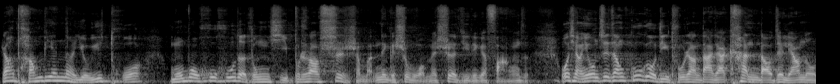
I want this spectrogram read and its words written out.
然后旁边呢有一坨模模糊糊的东西，不知道是什么，那个是我们设计的一个房子。我想用这张 Google 地图让大家看到这两种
